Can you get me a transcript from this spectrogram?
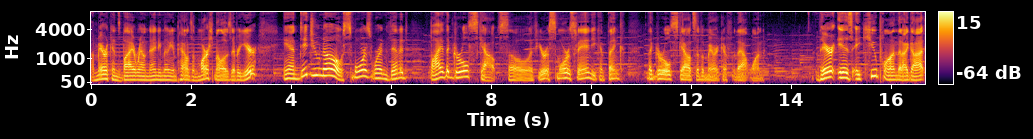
Americans buy around 90 million pounds of marshmallows every year. And did you know s'mores were invented by the Girl Scouts? So if you're a s'mores fan, you can thank the Girl Scouts of America for that one. There is a coupon that I got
